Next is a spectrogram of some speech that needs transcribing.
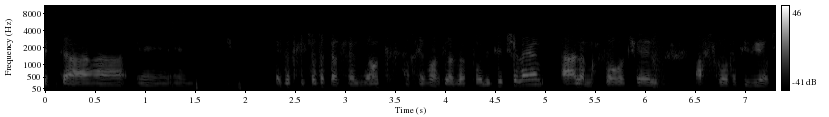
את, ה, אה, את התפיסות הכלכליות, החברתיות והפוליטיות שלהם על המסורת של הזכויות הטבעיות.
